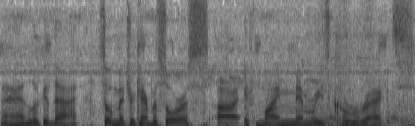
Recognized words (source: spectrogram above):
Man, look at that. So Metriacanthosaurus, uh, if my memory's correct,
